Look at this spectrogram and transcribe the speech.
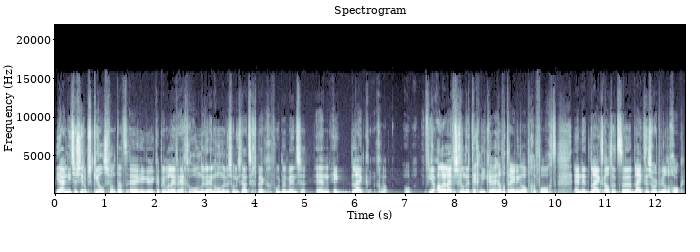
Ja, niet zozeer op skills, want dat, eh, ik, ik heb in mijn leven echt honderden en honderden sollicitatiegesprekken gevoerd met mensen. En ik blijk via allerlei verschillende technieken heel veel trainingen opgevolgd. En het blijkt altijd eh, blijkt een soort wilde gok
